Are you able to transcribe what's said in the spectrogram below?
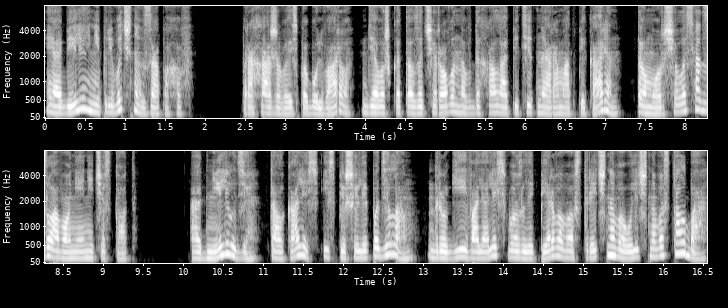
и обилию непривычных запахов. Прохаживаясь по бульвару, девушка то зачарованно вдыхала аппетитный аромат пекарен, то морщилась от зловония нечистот. Одни люди толкались и спешили по делам, другие валялись возле первого встречного уличного столба,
